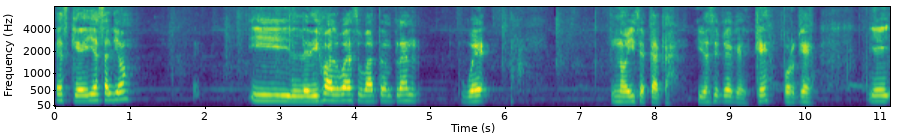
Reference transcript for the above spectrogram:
es que ella salió y le dijo algo a su vato en plan, güey, no hice caca. Y yo así que, ¿qué? ¿Por qué? Y,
